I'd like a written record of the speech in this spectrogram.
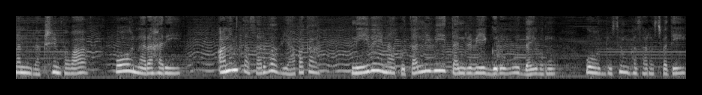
నన్ను రక్షింపవా? ఓ నరహరి అనంత సర్వ వ్యాపక నీవే నాకు తల్లివి తండ్రివి గురువు దైవము. ఓ నృసింహ సరస్వతి.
